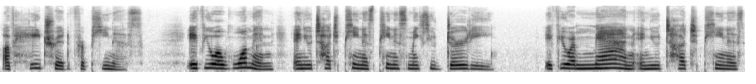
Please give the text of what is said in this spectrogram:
of hatred for penis. If you're a woman and you touch penis, penis makes you dirty. If you're a man and you touch penis,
